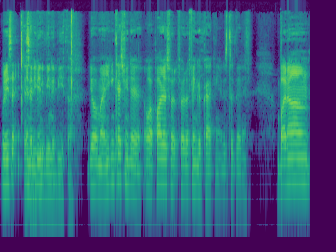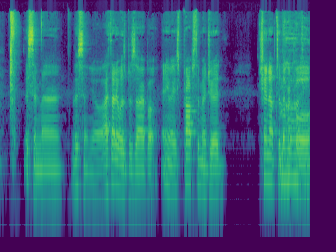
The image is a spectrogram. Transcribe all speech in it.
What do you say? I In said the he's going to be in Ibiza. Yo, man, you can catch me there. Oh, I apologize for for the finger cracking. I just took that in. But um, listen, man, listen, yo. I thought it was bizarre, but anyways, props to Madrid. Chin up to Liverpool.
